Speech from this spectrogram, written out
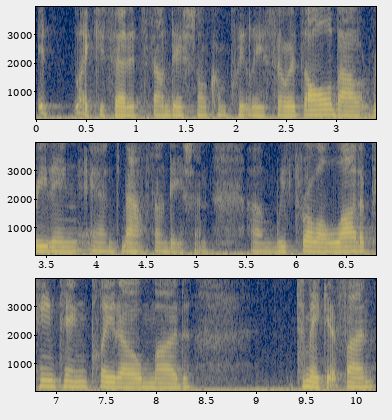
It, like you said, it's foundational completely. So it's all about reading and math foundation. Um, we throw a lot of painting, Play-Doh, mud to make it fun,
